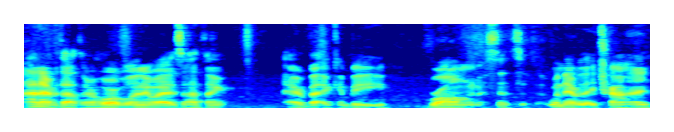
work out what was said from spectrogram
I never thought they were horrible. Anyways, I think everybody can be wrong in the sense of whenever they try and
